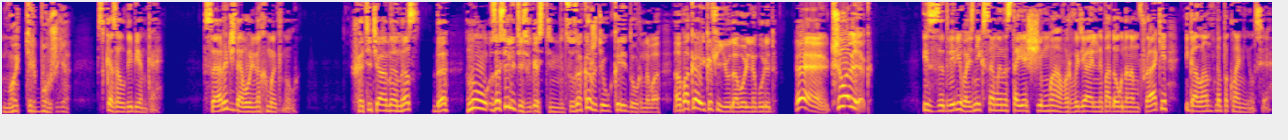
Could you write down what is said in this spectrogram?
«Матерь Божья!» — сказал Дыбенко. Сарыч довольно хмыкнул. «Хотите ананас, да? Ну, заселитесь в гостиницу, закажете у коридорного, а пока и кофею довольно будет. Эй, человек!» из-за двери возник самый настоящий мавр в идеально подогнанном фраке и галантно поклонился.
